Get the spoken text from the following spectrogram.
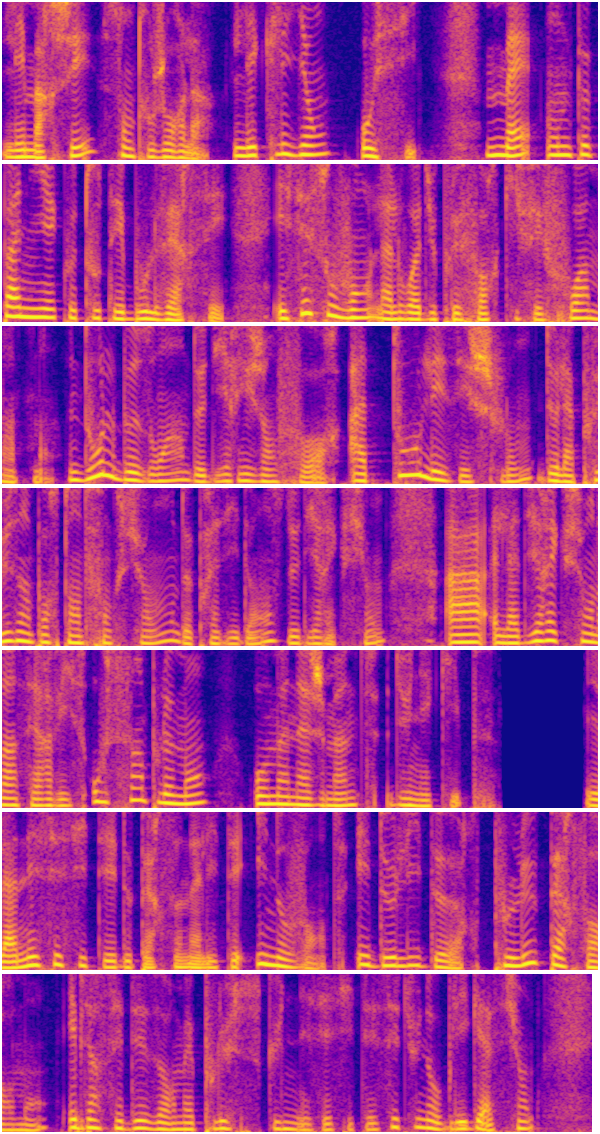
Les marchés sont toujours là, les clients aussi. Mais on ne peut pas nier que tout est bouleversé, et c'est souvent la loi du plus fort qui fait foi maintenant. D'où le besoin de dirigeants forts à tous les échelons, de la plus importante fonction de présidence, de direction, à la direction d'un service ou simplement au management d'une équipe. La nécessité de personnalités innovantes et de leaders plus performants, eh bien c'est désormais plus qu'une nécessité, c'est une obligation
